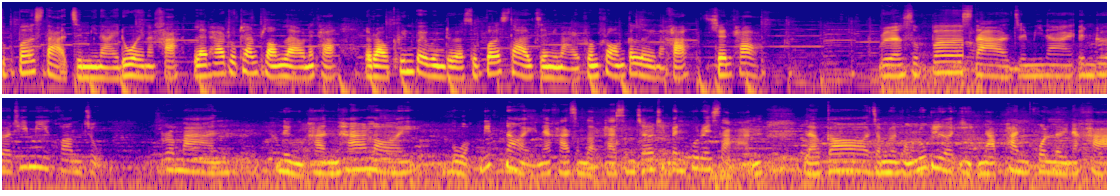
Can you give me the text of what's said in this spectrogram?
ซูเปอร์สตาร์เจมินายด้วยนะคะ และถ้าทุกท่านพร้อมแล้วนะคะ เราขึ้นไปบนเรือซูเปอร์สตาร์เจมินายพร้อม ๆ กันเลยนะคะ เชิญค่ะ เรือซูเปอร์สตาร์เจมินายเป็นเรือที่มีความจุประมาณ 1,500 บวกนิดหน่อยนะคะสำหรับ passenger ที่เป็นผู้โดยสาร แล้วก็จำนวนของลูกเรืออีกนับพันคนเลยนะคะ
